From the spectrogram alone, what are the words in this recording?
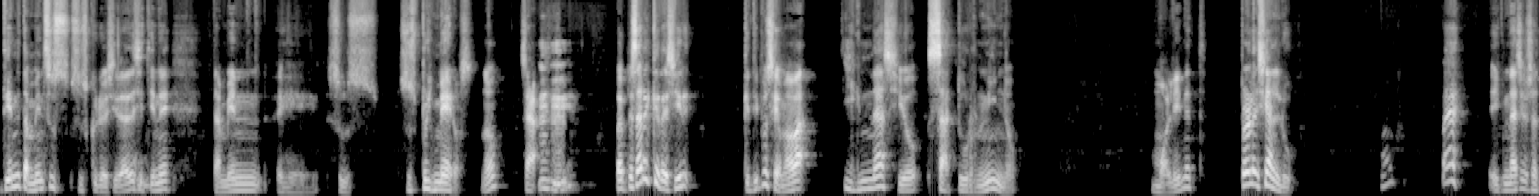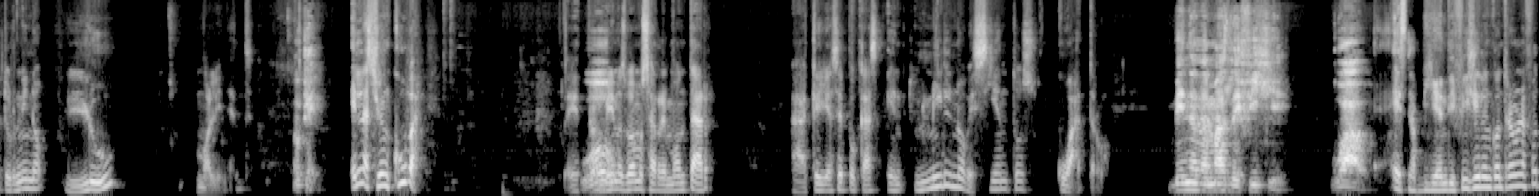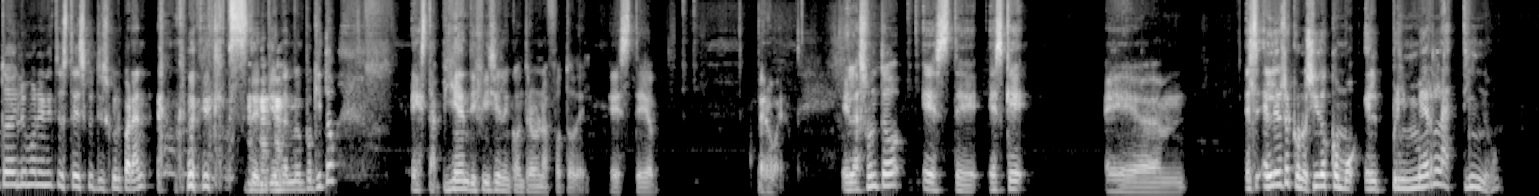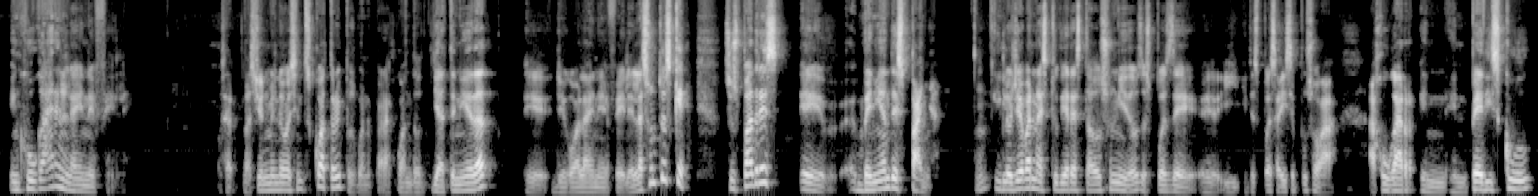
tiene también sus, curiosidades y tiene también eh, sus, sus primeros, ¿no? O sea, para empezar hay que decir que tipo se llamaba Ignacio Saturnino Molinet, pero le decían Lu. Ignacio Saturnino Lou Molinet. Ok. Él nació en Cuba. Eh, también nos vamos a remontar a aquellas épocas en 1904. Bien nada más le efigie. Wow. Está bien difícil encontrar una foto de Lou Molinet. Ustedes disculparán. Entiéndanme un poquito. Está bien difícil encontrar una foto de él. Este, pero bueno, el asunto este, es que em, él es reconocido como el primer latino en jugar en la NFL. O sea, nació en 1904 y pues bueno, para cuando ya tenía edad, eh, llegó a la NFL. El asunto es que sus padres eh, venían de España y lo llevan a estudiar a Estados Unidos después de, eh, y, después ahí se puso a, jugar en, en Petty School.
